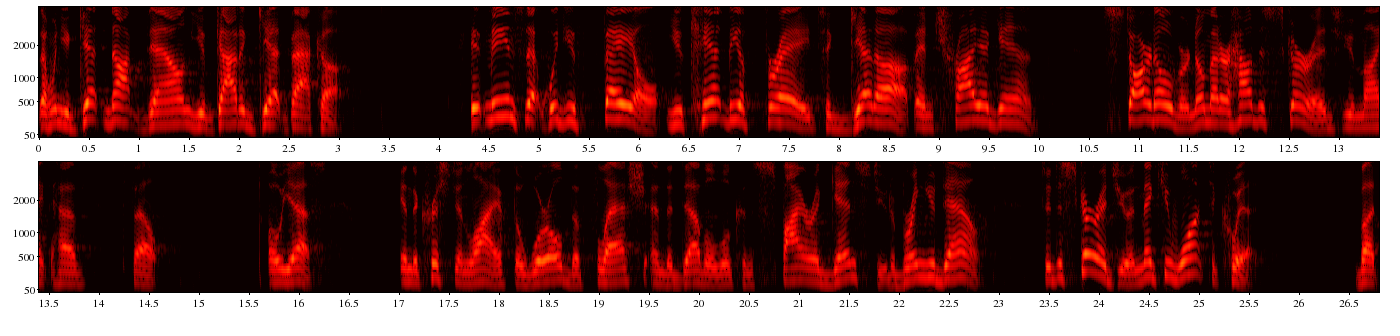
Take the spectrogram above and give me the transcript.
that when you get knocked down, you've got to get back up. It means that when you fail, you can't be afraid to get up and try again. Start over, no matter how discouraged you might have felt. Oh, yes, in the Christian life, the world, the flesh, and the devil will conspire against you to bring you down, to discourage you, and make you want to quit. But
